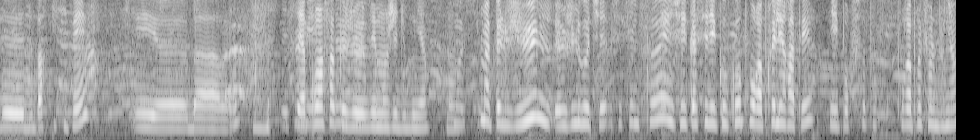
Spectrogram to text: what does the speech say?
de, de participer. Et euh, bah voilà. C'est la première fois que je vais manger du bougna. Bon. Moi aussi, je m'appelle Jules, euh, Jules Gauthier. J'ai fait le feu et j'ai cassé des cocos pour après les râper et pour, ça, pour, pour après faire le bougna.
